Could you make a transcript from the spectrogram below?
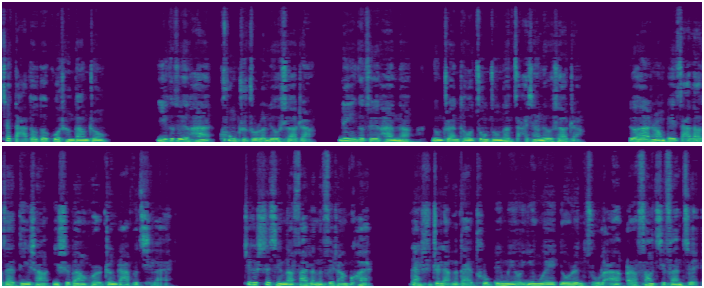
在打斗的过程当中，一个醉汉控制住了刘校长，另一个醉汉呢，用砖头重重的砸向刘校长。刘校长被砸倒在地上，一时半会儿挣扎不起来。这个事情呢，发展的非常快。但是这两个歹徒并没有因为有人阻拦而放弃犯罪，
